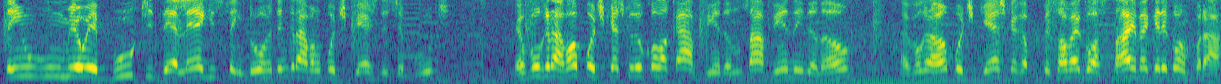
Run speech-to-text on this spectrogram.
tem o meu e-book, Delegue Sem Dor, tem que gravar um podcast desse e-book. Eu vou gravar o podcast quando eu colocar a venda. Não tá à venda ainda não. Aí vou gravar um podcast que o pessoal vai gostar e vai querer comprar.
